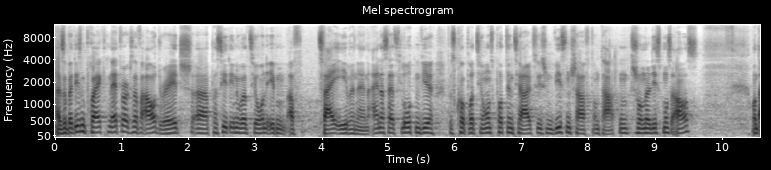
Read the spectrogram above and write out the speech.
Also bei diesem Projekt Networks of Outrage äh, passiert Innovation eben auf zwei Ebenen. Einerseits loten wir das Kooperationspotenzial zwischen Wissenschaft und Datenjournalismus aus. Und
